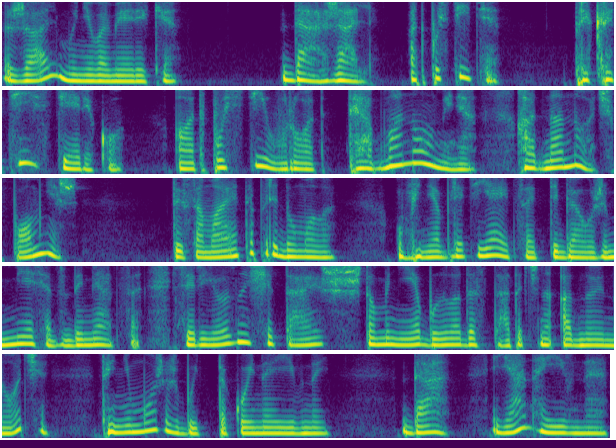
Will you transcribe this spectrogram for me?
Жаль, мы не в Америке». «Да, жаль. Отпустите. Прекрати истерику. Отпусти, урод. Ты обманул меня. Одна ночь, помнишь? Ты сама это придумала. У меня, блядь, яйца от тебя уже месяц дымятся. Серьезно считаешь, что мне было достаточно одной ночи? Ты не можешь быть такой наивной. Да, я наивная,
